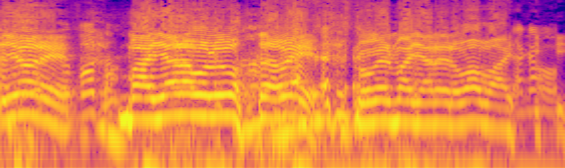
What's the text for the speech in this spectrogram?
Señores, Foto. mañana volvemos otra vez con el mañanero. Bye Se acabó. bye.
